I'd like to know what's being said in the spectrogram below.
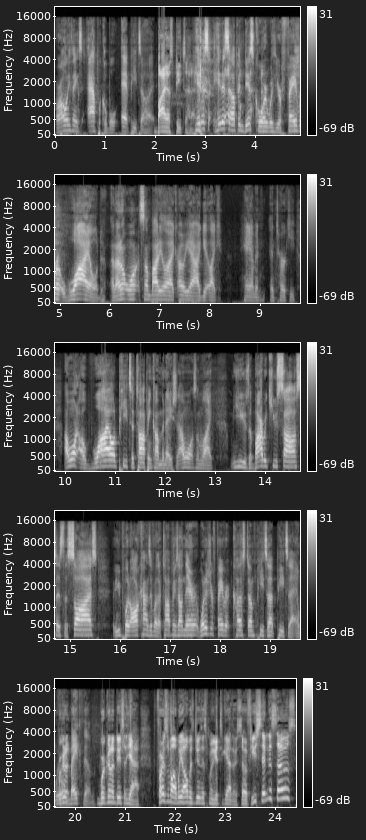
or only things applicable at Pizza Hut. Buy us Pizza Hut. Hit us, hit us up in Discord with your favorite wild, and I don't want somebody like, oh yeah, I get like ham and, and turkey. I want a wild pizza topping combination. I want some like you use a barbecue sauce as the sauce. You put all kinds of other toppings on there. What is your favorite custom Pizza pizza, and we We're will gonna- make them. We're gonna do so. Yeah. First of all, we always do this when we get together. So if you send us those,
